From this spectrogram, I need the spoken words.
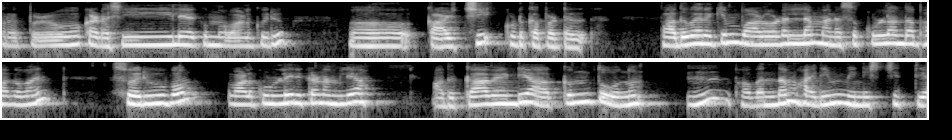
എപ്പോഴോ കടശിയിലേക്കും അവൾക്കൊരു കാഴ്ച കൊടുക്കപ്പെട്ടത്. അപ്പം അതുവരയ്ക്കും വാളോടെല്ലാം മനസ്സുക്കുള്ള എന്താ ഭഗവാൻ സ്വരൂപം വാൾക്കുള്ളിരിക്കണം ഇല്ല അതുക്കാ വേണ്ടി ആക്കും തോന്നും. ഭവന്തം ഹരിം വിനിശ്ചിത്യ.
